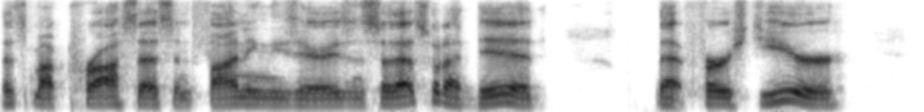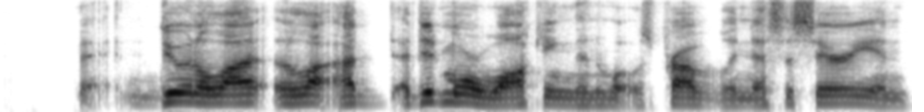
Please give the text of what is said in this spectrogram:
that's my process in finding these areas, and so that's what I did that first year uh, doing a lot a lot I, I did more walking than what was probably necessary and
